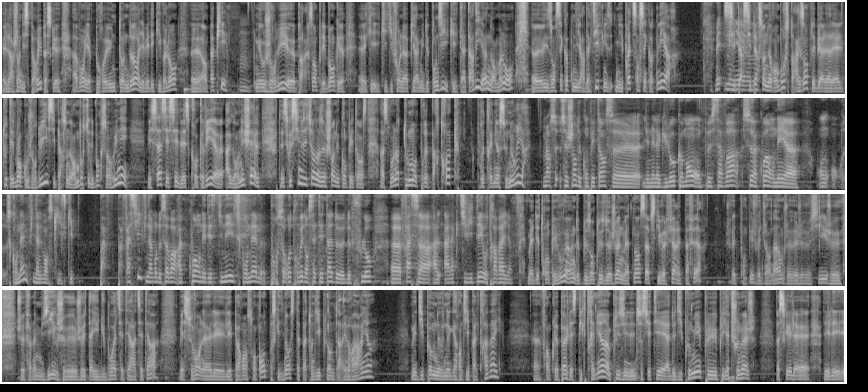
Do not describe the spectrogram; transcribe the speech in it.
L'argent a disparu parce que avant, il y a pour une tonne d'or, il y avait l'équivalent euh, en papier. Hmm. Mais aujourd'hui, euh, par exemple, les banques euh, qui, font la pyramide de Ponzi, qui est interdit hein, normalement, ils ont 50 milliards d'actifs, mais, mais, ils prêtent 150 milliards. Mais, si, euh, personne ne rembourse, par exemple, eh bien, toutes les banques aujourd'hui, si personne ne rembourse, toutes les banques sont ruinées. Mais ça, c'est de l'escroquerie euh, à grande échelle. Tandis que si nous étions dans un champ de compétences, à ce moment-là, tout le monde pourrait par troc, pourrait très bien se nourrir. Alors, ce, champ de compétences, euh, Lionel Agulot, comment on peut savoir ce à quoi on est, ce qu'on aime finalement, ce qui, ce qui est pas, facile finalement de savoir à quoi on est destiné, ce qu'on aime pour se retrouver dans cet état de, flow euh, face à, l'activité, au travail. Mais détrompez-vous, hein, de plus en plus de jeunes maintenant savent ce qu'ils veulent faire et ne pas faire. Je veux être pompier, je veux être gendarme, je, si, je, veux faire de la musique, je je tailler du bois, etc., etc. Mais souvent les, parents sont contre parce qu'ils disent non, si t'as pas ton diplôme, tu n'arriveras à rien. Mais diplôme ne garantit pas le travail. Hein, Franck Lepage l'explique très bien. Plus une société a de diplômés, plus, il y a de chômage. Parce que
